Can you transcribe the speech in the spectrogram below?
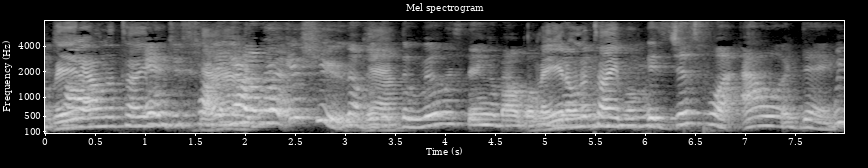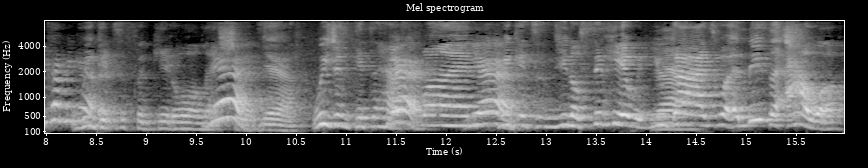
and Lay it talk on the table. and just talk Yeah. about You know real what? issues No, but Yeah. the, the realest thing about what Lay we it on the doing table. Mm-hmm. is just for an hour a day. we come we get to forget all that Yes. shit. Yeah. We just get to have Yes. fun. Yes. We get to, you know, sit here with you Yeah. guys for at least an hour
